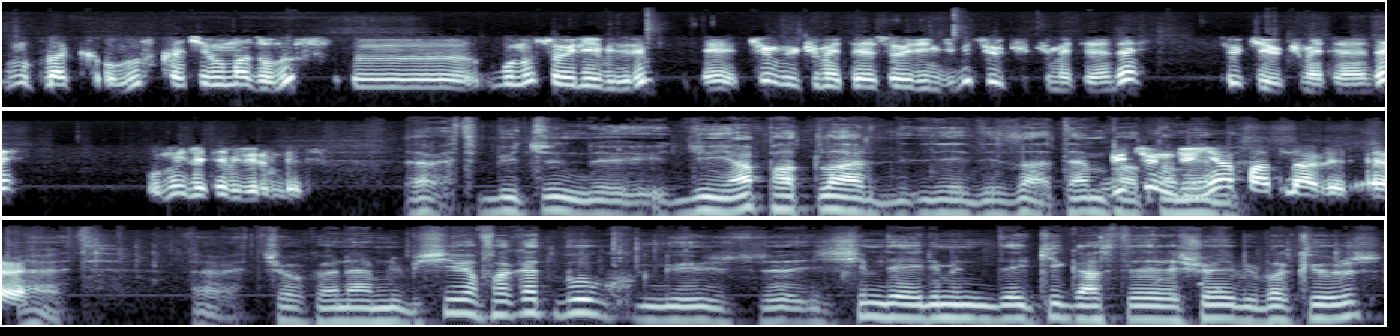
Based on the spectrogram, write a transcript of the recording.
mutlak olur, kaçınılmaz olur. E, bunu söyleyebilirim. E, tüm hükümetlere söylediğim gibi Türk hükümetine de, Türkiye hükümetine de bunu iletebilirim dedi. Evet, bütün e, dünya patlar dedi zaten. Bütün dünya patlar dedi, evet. Evet. Evet çok önemli bir şey fakat bu e, şimdi elimindeki gazetelere şöyle bir bakıyoruz.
